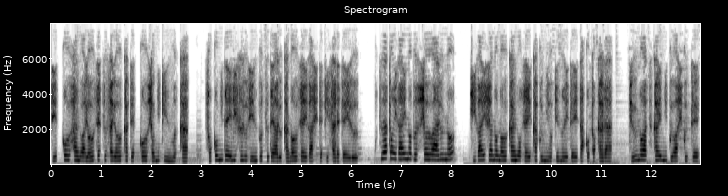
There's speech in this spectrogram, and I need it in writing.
実行犯は溶接作業か鉄工所に勤務か、そこに出入りする人物である可能性が指摘されている。靴跡以外の物証はあるの？被害者の脳幹を正確に撃ち抜いていたことから、銃の扱いに詳しくて、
